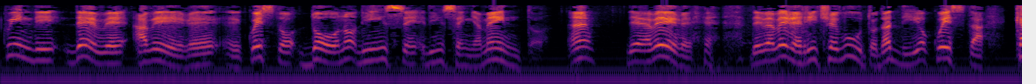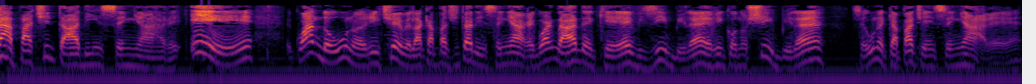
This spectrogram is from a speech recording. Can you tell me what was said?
quindi deve avere eh, questo dono di, inse- di insegnamento. Eh? Deve avere, deve avere ricevuto da Dio questa capacità di insegnare e quando uno riceve la capacità di insegnare, guardate che è visibile, è riconoscibile, eh? se uno è capace di insegnare,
